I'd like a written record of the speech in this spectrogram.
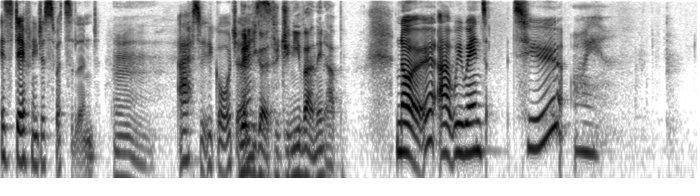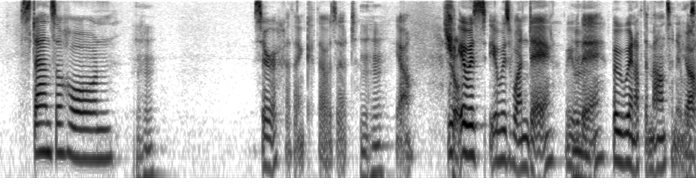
It's definitely just Switzerland. Absolutely gorgeous. Where did you go? Through Geneva and then up? No, uh, we went to oh, Stanserhorn, Mm-hmm. Zurich. I think that was it. Mm-hmm. Yeah. We- it was it was one day we were Mm. there, but we went up the mountain. It was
